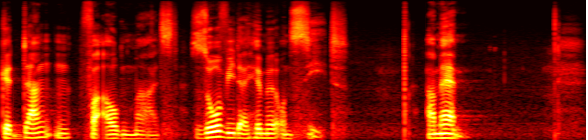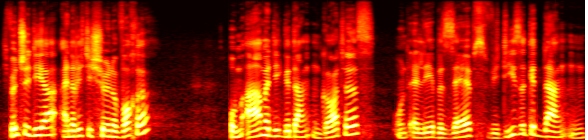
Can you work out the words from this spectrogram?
Gedanken vor Augen malst, so wie der Himmel uns sieht. Amen. Ich wünsche dir eine richtig schöne Woche. Umarme die Gedanken Gottes und erlebe selbst, wie diese Gedanken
